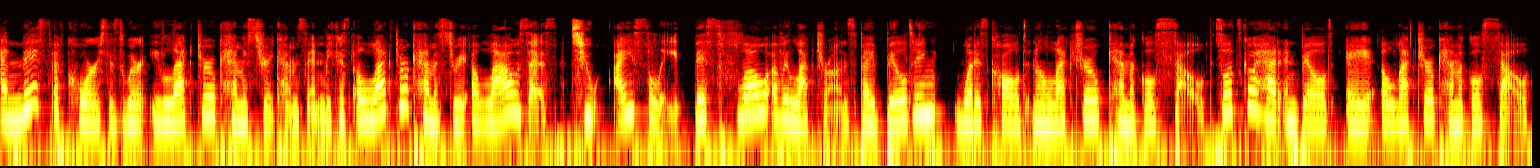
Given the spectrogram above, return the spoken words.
And this, of course, is where electrochemistry comes in because electrochemistry allows us to isolate this flow of electrons by building what is called an electrochemical cell. So let's go ahead and build a electrochemical cell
